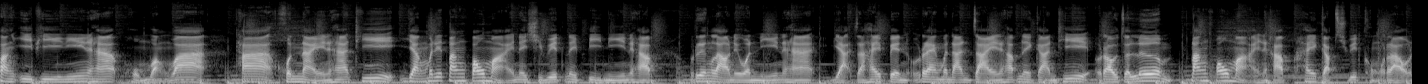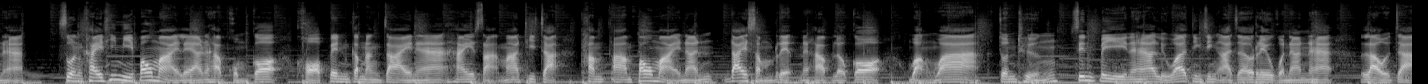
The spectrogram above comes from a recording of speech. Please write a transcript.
ฟัง EP นี้นะฮะผมหวังว่าถ้าคนไหนนะฮะที่ยังไม่ได้ตั้งเป้าหมายในชีวิตในปีนี้นะครับ เรื่องราวในวันนี้นะฮะอยากจะให้เป็นแรงบันดาลใจนะครับในการที่เราจะเริ่มตั้งเป้าหมายนะครับให้กับชีวิตของเรานะฮะส่วนใครที่มีเป้าหมายแล้วนะครับ ผมก็ขอเป็นกำลังใจนะฮะให้สามารถที่จะทำตามเป้าหมายนั้นได้สำเร็จนะครับ แล้วก็หวังว่าจนถึงสิ้นปีนะฮะหรือว่าจริง ๆ อาจจะเร็วกว่านั้นนะฮะเราจะ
